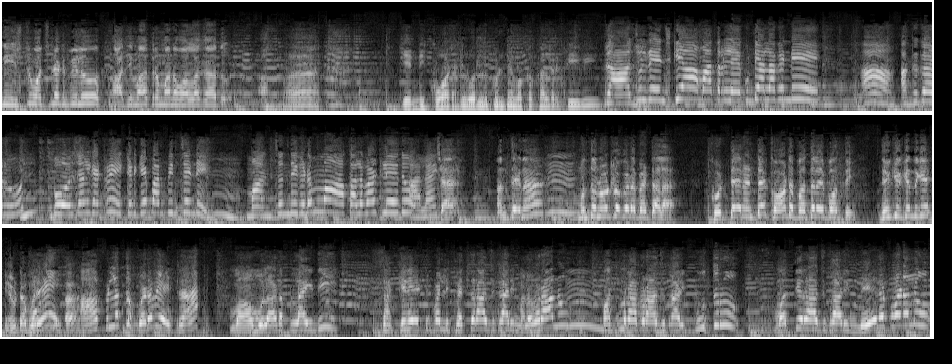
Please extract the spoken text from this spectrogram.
నీ ఇష్టం వచ్చినట్టు పిలు అది మాత్రం మన వల్ల కాదు. అమ్మా ఎన్ని కోటర్లు వదులుకుంటే ఒక కలర్ టీవీ? రాజుల రేంజ్కి ఆ మాత్రం లేకుంటే అలాగండి ఆ అక్కగారు భోజనాలు గట్రా ఇక్కడికే పంపించండి. మంచం దిగడం మాకు అలవాట్లేదు చ, అంతేనా? ముంత నోట్లో కూడా పెట్టాలా? కొట్టానంటే కోట బద్దలైపోద్ది. దిగ్గు కిందకి. ఏమిటా ఒరేయ్, ఆ? పిల్లతో గొడవ ఏంట్రా? మామూలు ఆడపిల్ల ఇది. సక్కినేటిపల్లి పెత్తరాజు గారి మనవరాలు పద్మనాభరాజు గారి కూతురు మత్తిరాజు గారి మేనకోడలు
